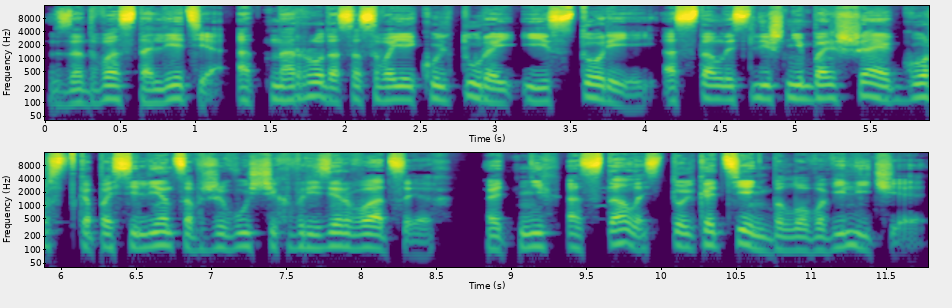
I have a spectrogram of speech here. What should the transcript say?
За два столетия от народа со своей культурой и историей осталась лишь небольшая горстка поселенцев, живущих в резервациях. От них осталась только тень былого величия,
